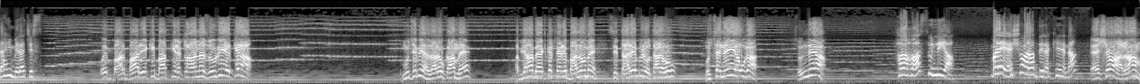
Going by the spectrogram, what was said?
न ही मेरा जिस्म। ओए बार बार एक ही बात की रट लगाना ज़रूरी है क्या? मुझे भी हज़ारों काम है। अब यहाँ बैठकर तेरे बालों में सितारे भी रोता रहूँ। मुझसे नहीं होगा सुन लिया? हाँ हाँ सुन लिया। बड़े ऐशो आराम दे रखे हैं ना? ऐशो आराम?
